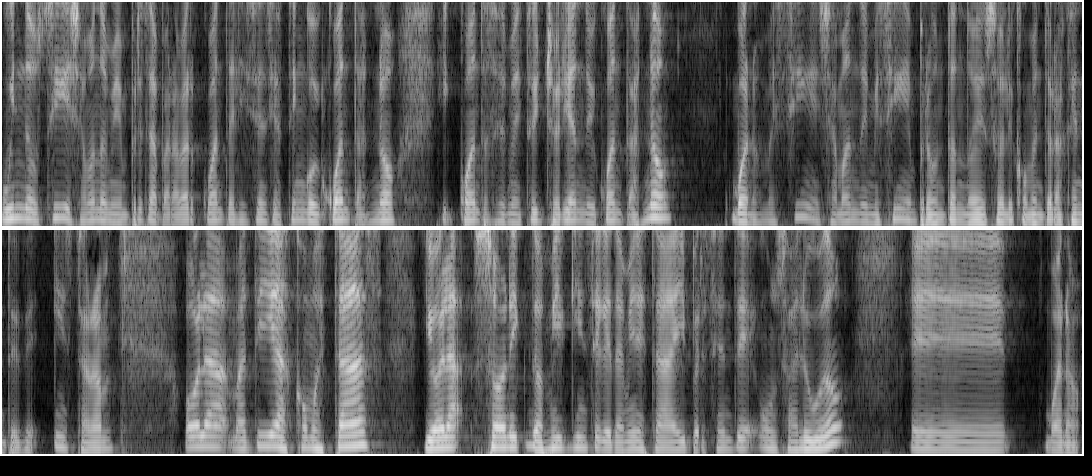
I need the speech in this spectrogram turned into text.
Windows sigue llamando a mi empresa para ver cuántas licencias tengo y cuántas no. Y cuántas me estoy choreando y cuántas no. Bueno, me siguen llamando y me siguen preguntando eso. Le comento a la gente de Instagram. Hola Matías, ¿cómo estás? Y hola Sonic 2015 que también está ahí presente. Un saludo. Eh, bueno,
